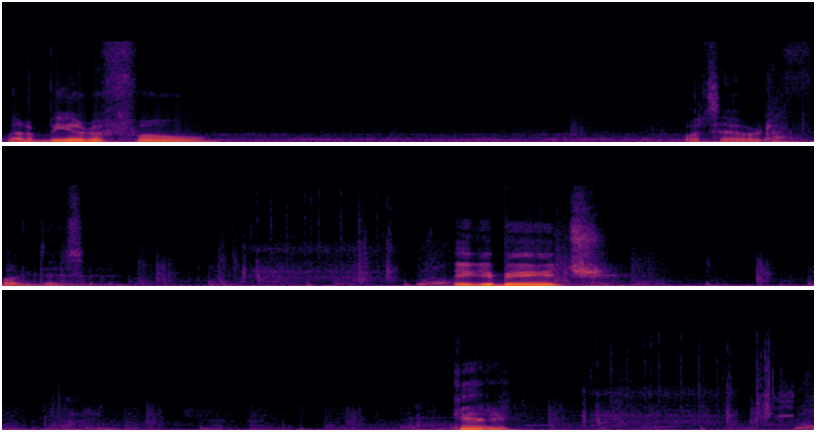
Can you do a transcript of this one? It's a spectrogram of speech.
What a beautiful... Whatever the fuck this is. Diggy Beach! Kitty!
